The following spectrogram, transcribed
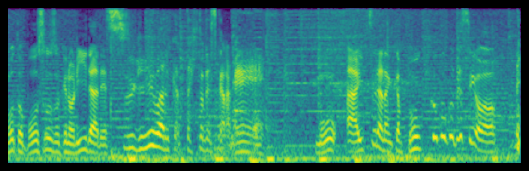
元暴走族のリーダーですげえ悪かった人ですからねもうあいつらなんかボッコボコですよ。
